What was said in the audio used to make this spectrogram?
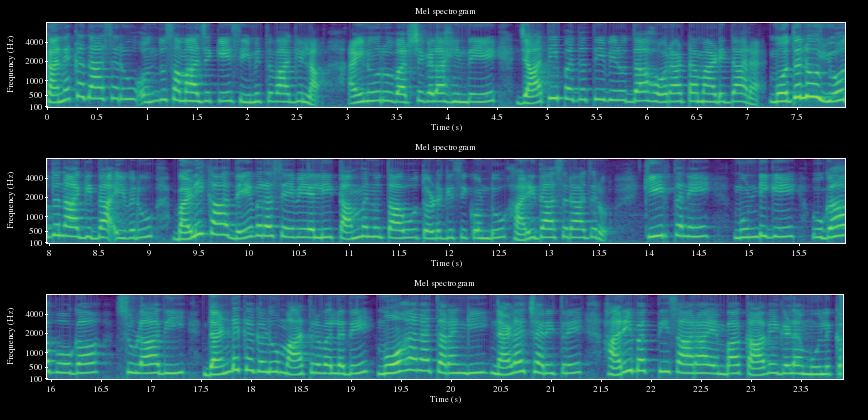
ಕನಕದಾಸರು ಒಂದು ಸಮಾಜಕ್ಕೆ ಸೀಮಿತವಾಗಿಲ್ಲ. ಐನೂರು ವರ್ಷಗಳ ಹಿಂದೆಯೇ ಜಾತಿ ಪದ್ಧತಿ ವಿರುದ್ಧ ಹೋರಾಟ ಮಾಡಿದ್ದಾರೆ. ಮೊದಲು ಯೋಧನಾಗಿದ್ದ ಇವರು ಬಳಿಕ ದೇವರ ಸೇವೆಯಲ್ಲಿ ತಮ್ಮನ್ನು ತಾವು ತೊಡಗಿಸಿಕೊಂಡು ಹರಿದಾಸರಾದರು. ಕೀರ್ತನೆ ಮುಂಡಿಗೆ ಉಗಾಭೋಗ ಸುಳಾದಿ, ದಂಡಕಗಳು ಮಾತ್ರವಲ್ಲದೆ ಮೋಹನ ತರಂಗಿ, ನಳ ಚರಿತ್ರೆ, ಹರಿಭಕ್ತಿ ಸಾರ ಎಂಬ ಕಾವ್ಯಗಳ ಮೂಲಕ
